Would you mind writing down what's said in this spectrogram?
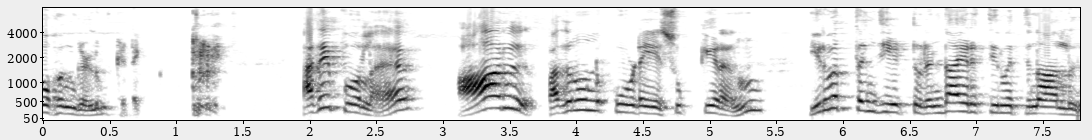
யோகங்களும் கிடைக்கும். அதே போல ஆறு பதினொன்று கூடைய சுக்கிரன் இருபத்தஞ்சி எட்டு ரெண்டாயிரத்தி இருபத்தி நாலு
